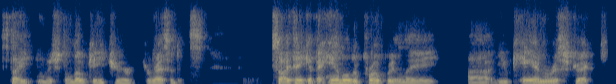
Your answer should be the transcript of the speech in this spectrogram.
site in which to locate your, your residence. So I think if it handled appropriately, uh, you can restrict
